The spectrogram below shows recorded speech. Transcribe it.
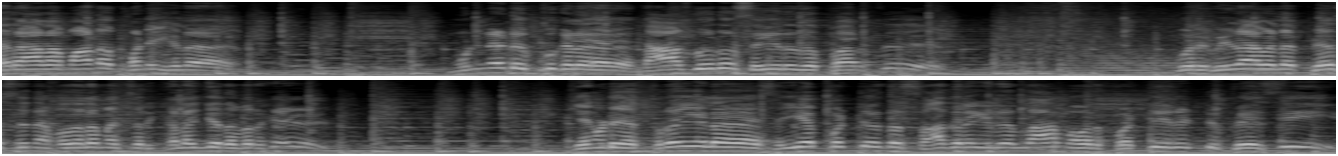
ஏராளமான பணிகளை முன்னெடுப்புகளை நாள்தோறும் செய்கிறத பார்த்து ஒரு விழாவில் பேசின முதலமைச்சர் கலைஞர் அவர்கள் என்னுடைய துறையில் செய்யப்பட்டு அந்த சாதனைகள் எல்லாம் அவர் பட்டியலிட்டு பேசி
